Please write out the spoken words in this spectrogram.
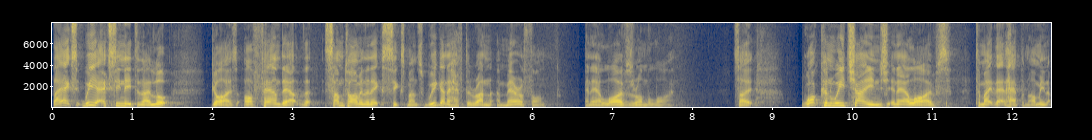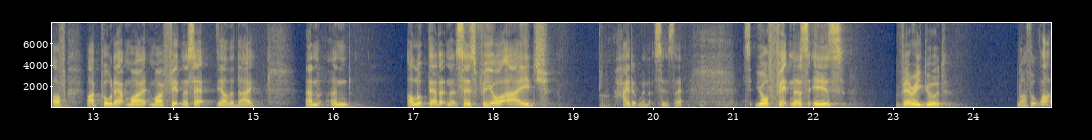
They actually, we actually need to know, look, guys, I've found out that sometime in the next six months, we're going to have to run a marathon and our lives are on the line. So, what can we change in our lives to make that happen? I mean, I've, I pulled out my, my fitness app the other day and, and I looked at it and it says, for your age, I hate it when it says that, your fitness is very good. And I thought, well,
